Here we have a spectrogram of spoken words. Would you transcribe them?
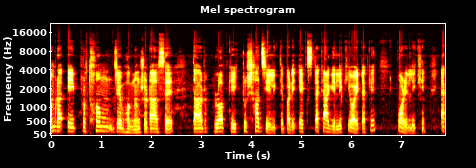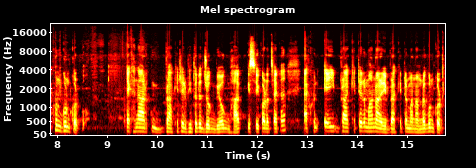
আমরা এই প্রথম যে ভগ্নাংশটা আছে, তার লবকে একটু সাজিয়ে লিখতে পারি। এক্সটাকে আগে লিখি ওয়াইটাকে পরে লিখি। এখন গুণ করব। এখানে আর ব্র্যাকেটের ভিতরে যোগ, বিয়োগ, ভাগ কিছুই করা যায় না। এখন এই ব্র্যাকেটের মান আর এই ব্র্যাকেটের মান আমরা গুণ করব।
